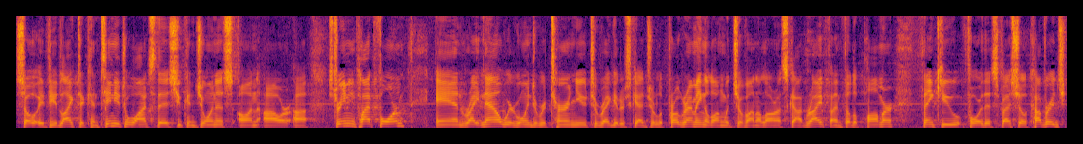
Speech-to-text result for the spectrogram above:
So if you'd like to continue to watch this, you can join us on our uh, streaming platform. And right now, we're going to return you to regular schedule of programming along with Giovanna Lara, Scott Reif, and Philip Palmer. Thank you for this special coverage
